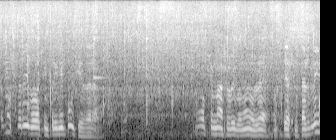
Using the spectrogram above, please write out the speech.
Потому что рыба очень прилипучая зараза. Ну, в общем, нашу рыбу мы уже успешно сожгли.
